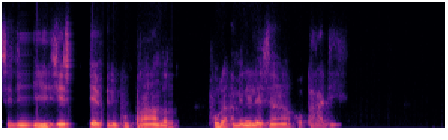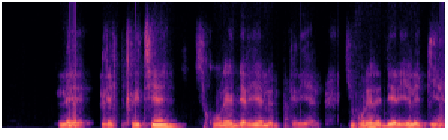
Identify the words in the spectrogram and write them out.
c'est dit, Jésus est venu pour prendre, pour amener les gens au paradis. Les, les chrétiens qui couraient derrière le matériel, qui couraient derrière les biens,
